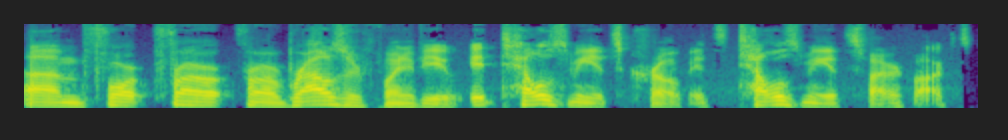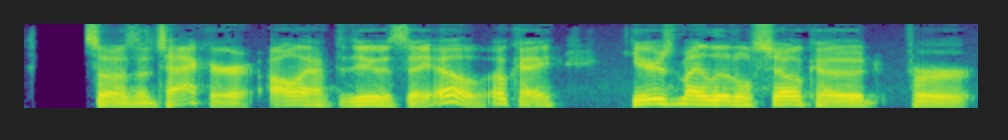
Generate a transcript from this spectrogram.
Um, for, for from a browser point of view. It tells me it's Chrome. It tells me it's Firefox. So as an attacker, all I have to do is say, "Oh, okay, here's my little shellcode for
